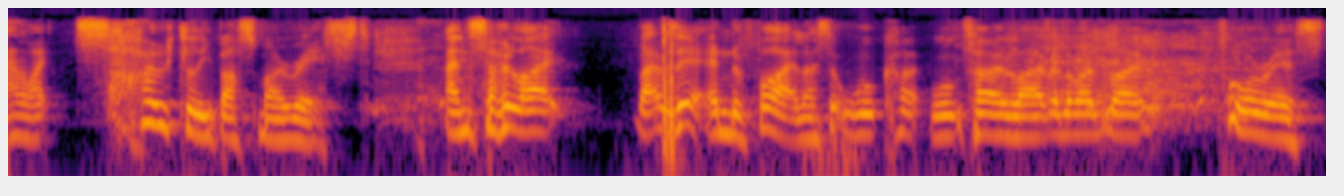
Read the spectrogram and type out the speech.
and like totally bust my wrist. And so like that was it, end of fight. And I sort of walked, walked home like with my like poor wrist.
